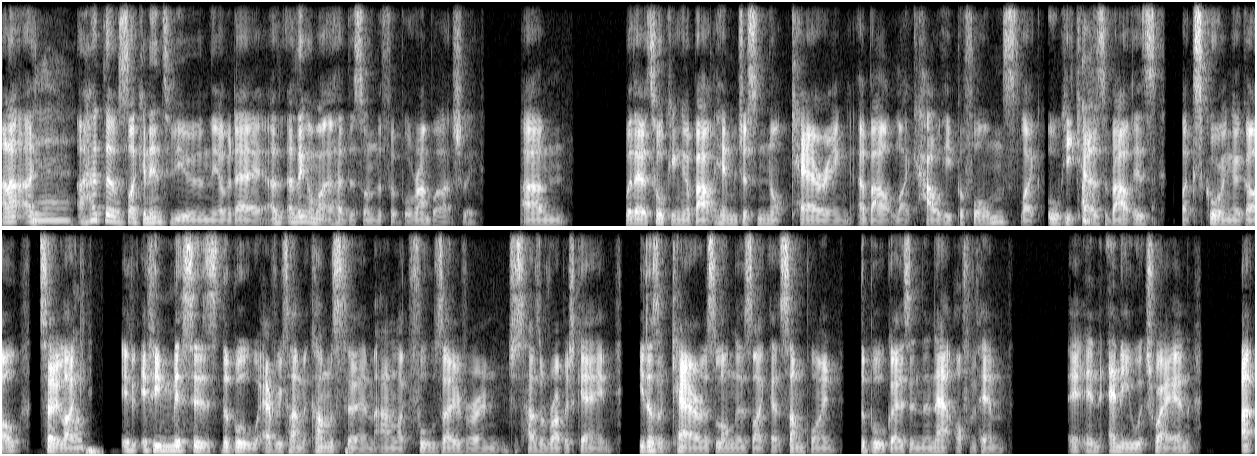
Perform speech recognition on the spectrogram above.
And I, I, yeah. I heard there was like an interview with him the other day. I, I think I might have heard this on the Football Ramble actually, um, where they were talking about him just not caring about like how he performs. Like all he cares about is like scoring a goal. So like Oh. if if he misses the ball every time it comes to him and like falls over and just has a rubbish game, he doesn't care as long as like at some point the ball goes in the net off of him in, in any which way. And I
